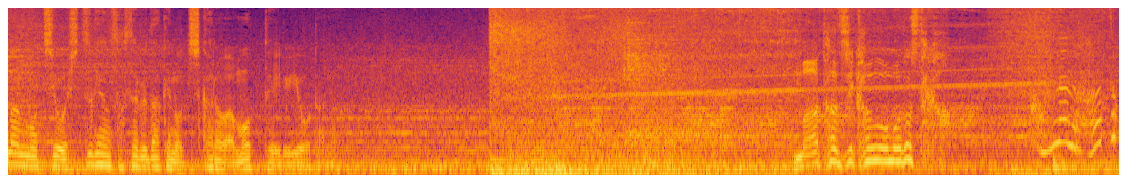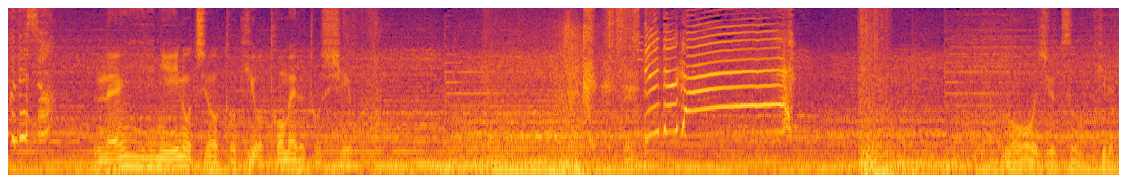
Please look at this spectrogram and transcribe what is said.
カナンの地を出現させるだけの力は持っているようだな。また時間を戻したか。こんなの反則でしょ？念入りに命の時を止めるとしよう。もう術が切れた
